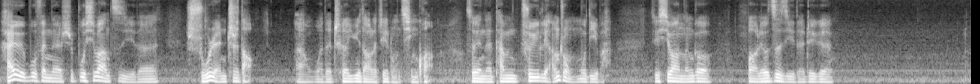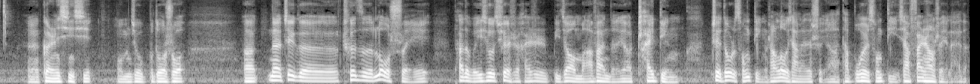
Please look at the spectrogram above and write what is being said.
还有一部分呢是不希望自己的熟人知道啊，我的车遇到了这种情况，所以呢，他们出于两种目的吧，就希望能够。保留自己的这个呃个人信息，我们就不多说。啊，那这个车子漏水，它的维修确实还是比较麻烦的，要拆顶，这都是从顶上漏下来的水啊，它不会从底下翻上水来的。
